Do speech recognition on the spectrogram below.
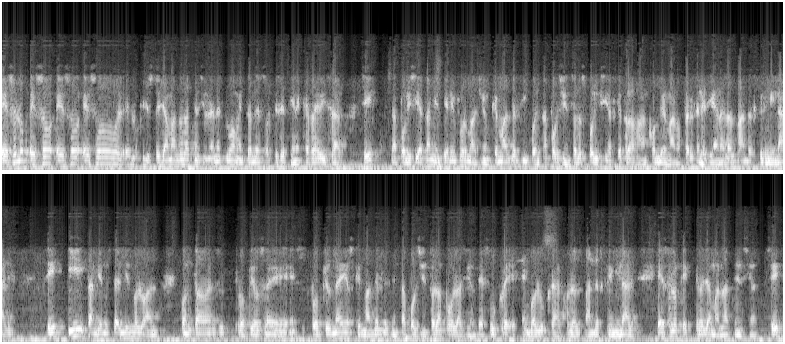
Eso es, lo, eso, eso, eso es lo que yo estoy llamando la atención en este momento, Néstor, que se tiene que revisar. ¿sí? La policía también tiene información que más del 50% de los policías que trabajaban con mi hermano pertenecían a las bandas criminales. ¿sí? Y también ustedes mismos lo han contado en sus propios, eh, en sus propios medios, que más del 60% de la población de Sucre está involucrada con las bandas criminales. Eso es lo que quiero llamar la atención. ¿sí?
